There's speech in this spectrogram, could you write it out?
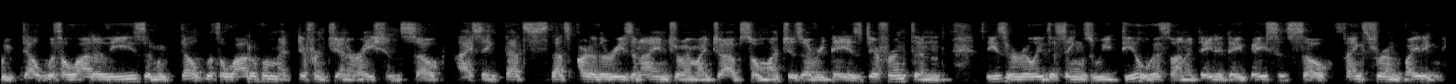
We've dealt with a lot of these and we've dealt with a lot of them at different generations. So I think that's that's part of the reason I enjoy my job so much is every day is different and these are really the things we deal with on a day-to-day basis. So thanks for inviting me.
